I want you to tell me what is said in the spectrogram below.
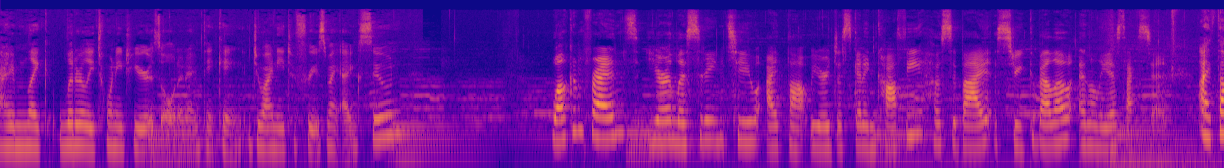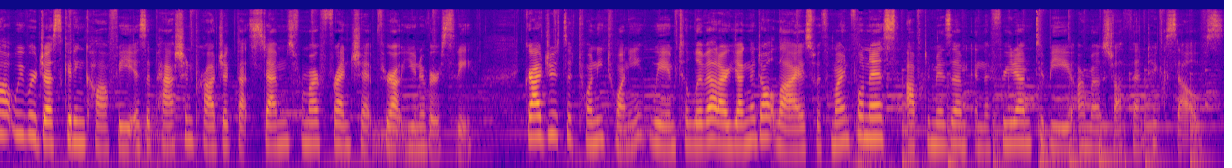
I'm like literally 22 years old and I'm thinking, do I need to freeze my eggs soon? Welcome, friends. You're listening to I Thought We Were Just Getting Coffee, hosted by Astrid Cabello and Aleah Sexton. I Thought We Were Just Getting Coffee is a passion project that stems from our friendship throughout university. Graduates of 2020, we aim to live out our young adult lives with mindfulness, optimism, and the freedom to be our most authentic selves.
